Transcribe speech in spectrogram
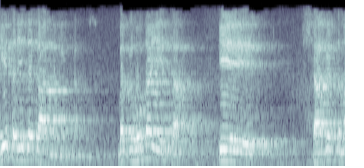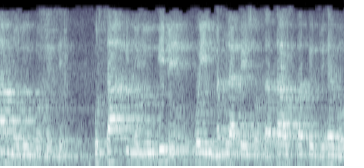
یہ طریقہ کار نہیں تھا۔ بلکہ ہوتا یہ تھا کہ شاگرد تمام موجود ہوتے تھے۔ استاد کی موجودگی میں کوئی مسئلہ پیش ہوتا تھا، اس پر پھر جو ہے وہ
